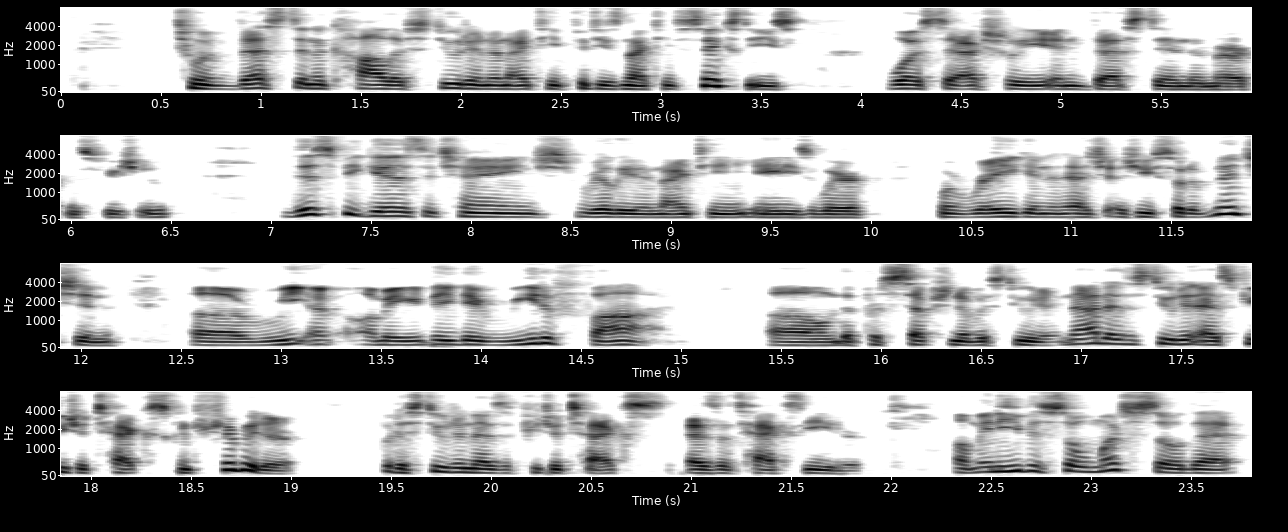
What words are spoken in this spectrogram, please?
to invest in a college student in the 1950s, 1960s was to actually invest in Americans' future. This begins to change really in the 1980s, where when Reagan, as, as you sort of mentioned, uh, re, I mean, they, they redefine um, the perception of a student, not as a student as future tax contributor, but a student as a future tax as a tax eater, um, and even so much so that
